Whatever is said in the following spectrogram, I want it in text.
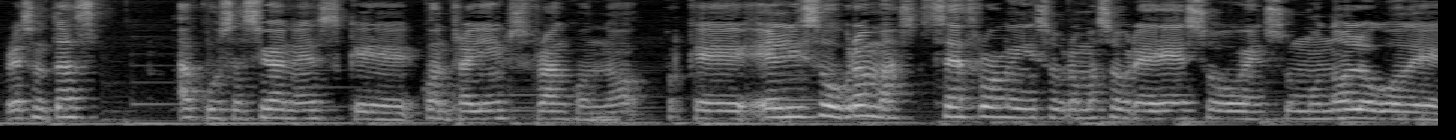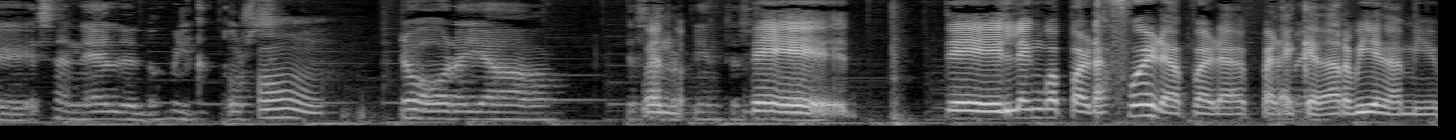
presuntas acusaciones que contra James Franco, ¿no? Porque él hizo bromas, Seth Rogen hizo bromas sobre eso en su monólogo de SNL del 2014. Pero ahora ya bueno, de, de, lengua para afuera, para, para quedar bien. A mí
